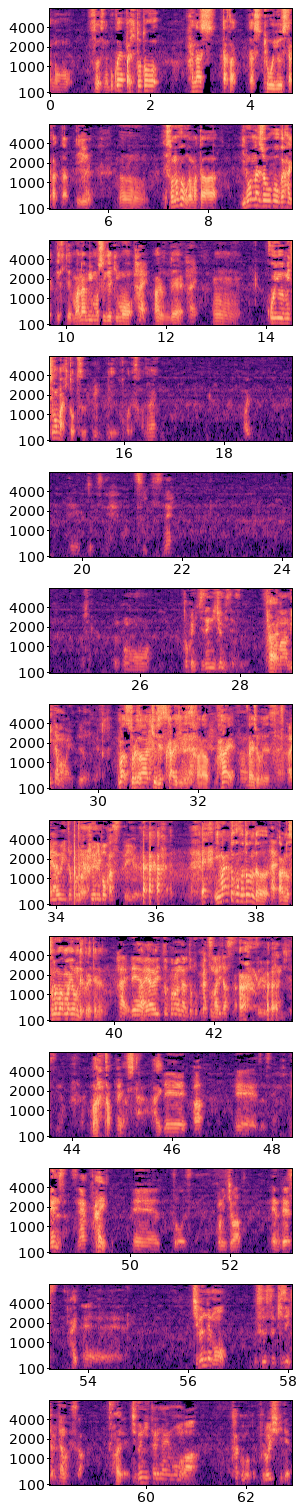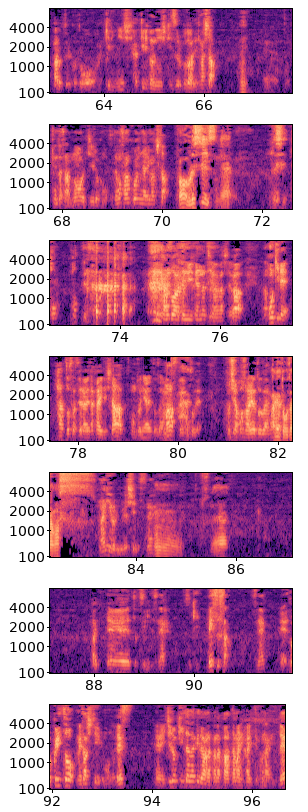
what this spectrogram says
あの、そうですね、僕はやっぱり人と話したかったし、共有したかったっていう。うん。でその方がまた、いろんな情報が入ってきて、学びも刺激もはい。あるんで、はい。うん。こういう道もまあ一つっていうところですかね。はい。えーっとですね。次ですね。よいしょこの、特に事前に準備せず、はいまま見たまま言ってるので、まあ、それが休日会議ですから、はい、大丈夫です。はい危ういところは急にぼかすっていう。え、今んとこほとんど、はいあの、そのまんま読んでくれてる。はい。で、危ういところになると僕が詰まり出すという感じですね。わかってました。はい。で、あ、えーっとですね、N さんですね。はい。えーっとですね、こんにちは。N です。はい。えー、自分でも、うすうす気づいてはいたのですが、はい。えー自分に足りないものが、覚悟とプロ意識であるということを、はっきり認識、はっきりと認識することができました。うん。えーと、健太さんの議事録もとても参考になりました。あ、嬉しいですね。嬉しい。ポッ、ポッってな 感想は手にになってしまいましたが、本気でハッとさせられた回でした。本当にありがとうございます。ということで、こちらこそありがとうございます。ありがとうございます。何より嬉しいですね。うん。ですね。はい。えーと、次ですね。次。S さんですね。えー独立を目指しているものです。えー一度聞いただけではなかなか頭に入ってこないので、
